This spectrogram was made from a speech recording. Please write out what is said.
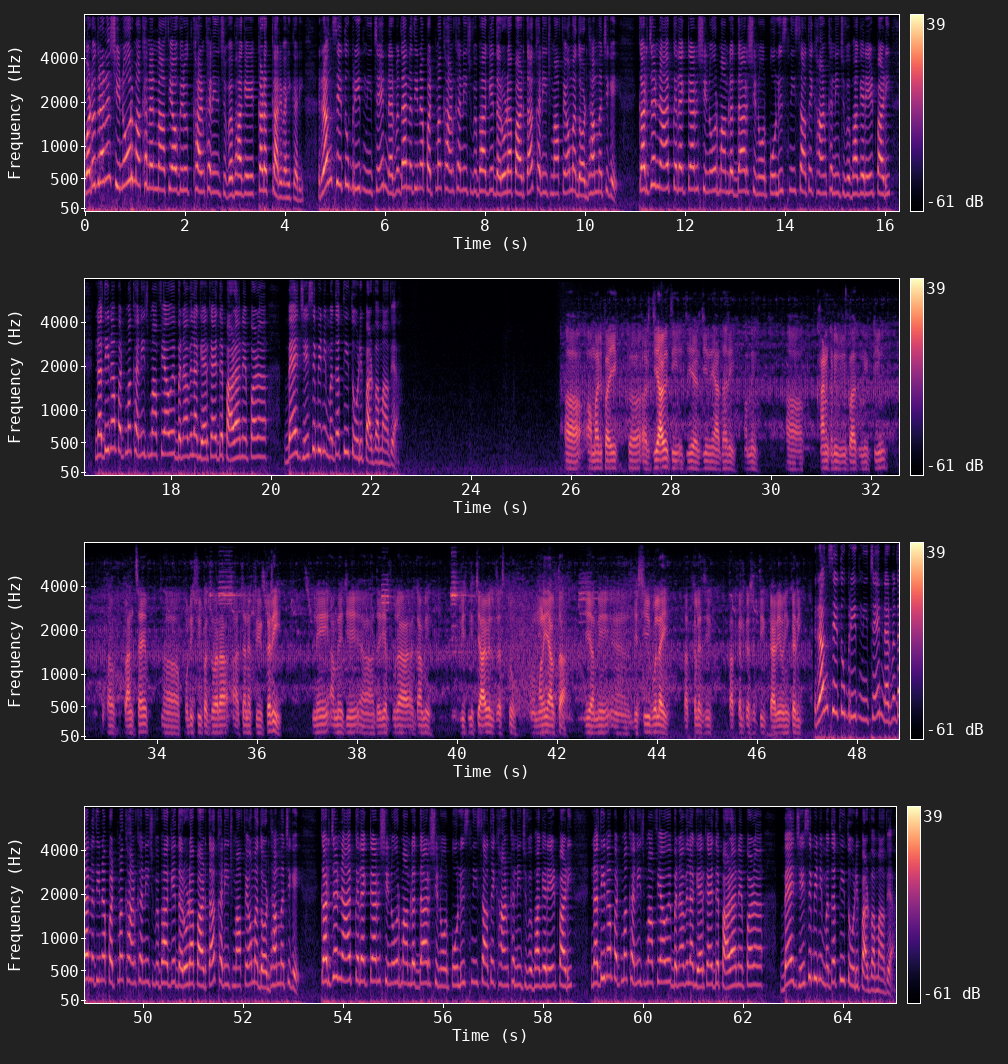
વડોદરાના શિનોરમાં ખનન માફિયાઓ વિરુદ્ધ ખાણ ખનીજ વિભાગે કડક કાર્યવાહી કરી. રંગ સેતુ બ્રિજ નીચે નર્મદા નદીના પટમાં ખાણ ખનીજ વિભાગે દરોડા પાડતા ખનીજ માફિયાઓમાં દોડધામ મચી ગઈ. કરજણ નાયબ કલેક્ટર, શિનોર મામલતદાર, શિનોર પોલીસની સાથે ખાણ ખનીજ વિભાગે રેડ પાડી. નદીના પટમાં ખનીજ માફિયાઓએ બનાવેલા ગેરકાયદે પાળાને પણ બે જેસીબીની મદદથી તોડી પાડવામાં આવ્યા. અમારી પાસે એક અરજી આવી હતી, જે અરજીને આધારે અમે ખાણ વિભાગની ટીમ તથા પ્રાંત સાહેબ પોલીસ વિભાગ દ્વારા અચાનક રેડ કરી ને અમે જે દરિયાપુરા ગામે બ્રિજ નીચે આવેલ રસ્તો મળી આવતા જે અમે જેસીબી બોલાવી તાત્કાલિક તાત્કાલિક અસરથી કાર્યવાહી કરી. રંગ સેતુ બ્રિજ નીચે નર્મદા નદીના પટમાં ખાણ વિભાગે દરોડા પાડતા ખનીજ માફિયાઓમાં દોડધામ મચી ગઈ. કરજણ નાયબ કલેક્ટર, શિનોર મામલતદાર, શિનોર પોલીસની સાથે ખાણ ખનીજ વિભાગે રેડ પાડી નદીના પટમાં ખનીજ માફિયાઓએ બનાવેલા ગેરકાયદે પાળાને પણ બે જેસીબીની મદદથી તોડી પાડવામાં આવ્યા.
